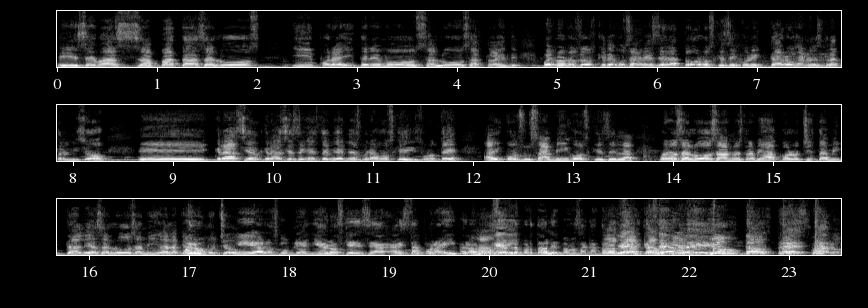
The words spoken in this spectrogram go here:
eh, Sebas Zapata, saludos. Y por ahí tenemos saludos a toda la gente. Bueno, nosotros queremos agradecer a todos los que se conectaron a nuestra transmisión. Gracias, gracias en este viernes. Esperamos que disfrute ahí con sus amigos. que se la Bueno, saludos a nuestra amiga Colochita Migdalia. Saludos, amiga, la queremos mucho. Y a los cumpleañeros que se ha... están por ahí, pero no sean reportables. Vamos a cantar. Un, dos, tres, cuatro.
